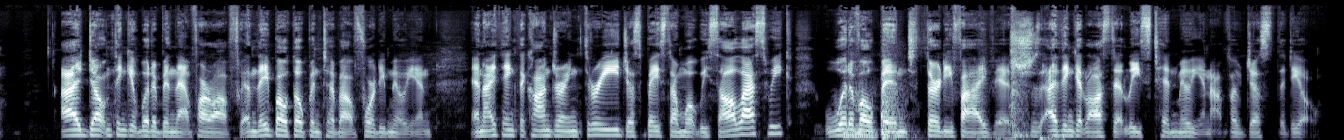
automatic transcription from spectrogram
I don't think it would have been that far off, and they both opened to about forty million. And I think The Conjuring three, just based on what we saw last week, would have mm-hmm. opened thirty five ish. I think it lost at least ten million off of just the deal.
